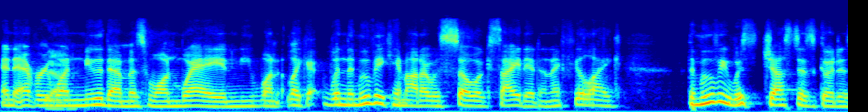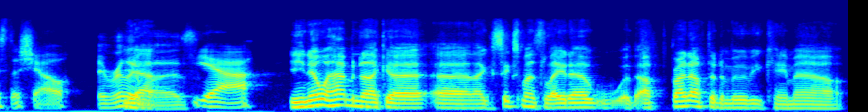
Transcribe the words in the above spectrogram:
and everyone knew them as one way. And you want like when the movie came out, I was so excited, and I feel like the movie was just as good as the show. It really Yeah. was. Yeah. You know what happened? Like a uh, like six months later, right after the movie came out,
